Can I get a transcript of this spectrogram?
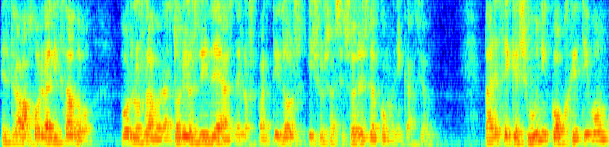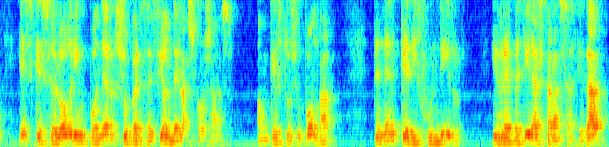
el trabajo realizado por los laboratorios de ideas de los partidos y sus asesores de comunicación. Parece que su único objetivo es que se logre imponer su percepción de las cosas, aunque esto suponga tener que difundir y repetir hasta la saciedad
